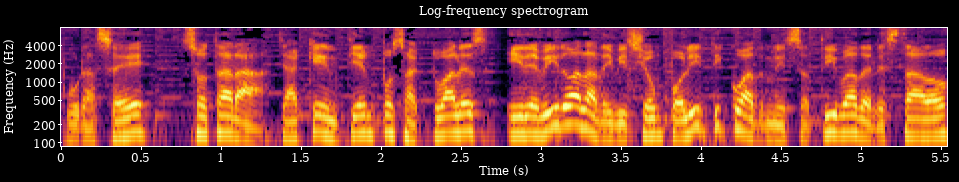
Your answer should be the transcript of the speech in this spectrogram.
Puracé, Sotará, ya que en tiempos actuales y debido a la división político-administrativa del Estado,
